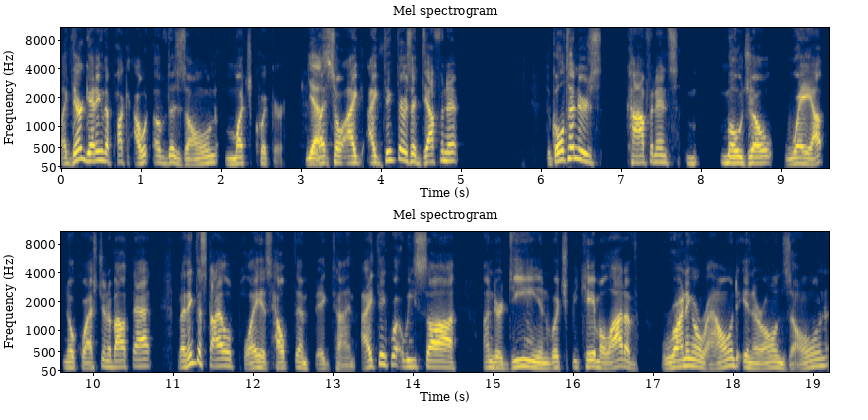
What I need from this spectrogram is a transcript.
Like they're getting the puck out of the zone much quicker. Yes. Like, so I I think there's a definite the goaltender's confidence mojo way up, no question about that. But I think the style of play has helped them big time. I think what we saw under Dean, which became a lot of running around in their own zone,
